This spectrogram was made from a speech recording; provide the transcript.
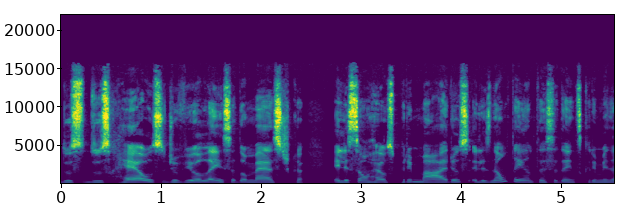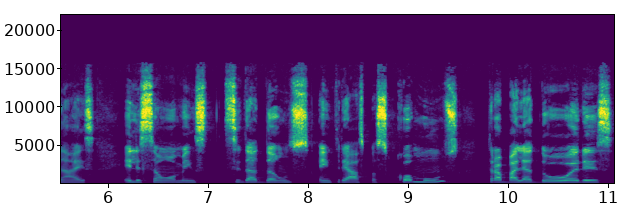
dos, dos réus de violência doméstica, eles são réus primários, eles não têm antecedentes criminais, eles são homens cidadãos, entre aspas, comuns, trabalhadores.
